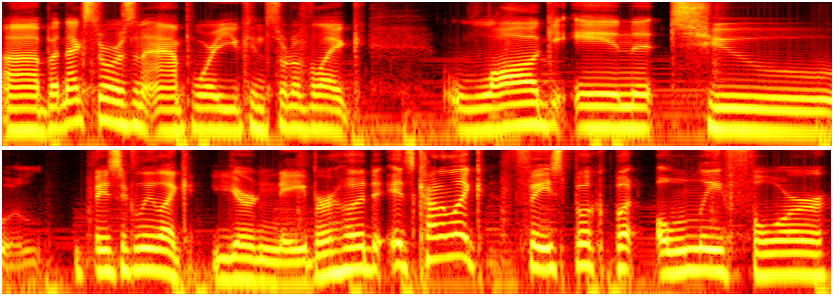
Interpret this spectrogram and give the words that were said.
uh, but Nextdoor is an app where you can sort of like log in to basically like your neighborhood. It's kind of like Facebook, but only for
